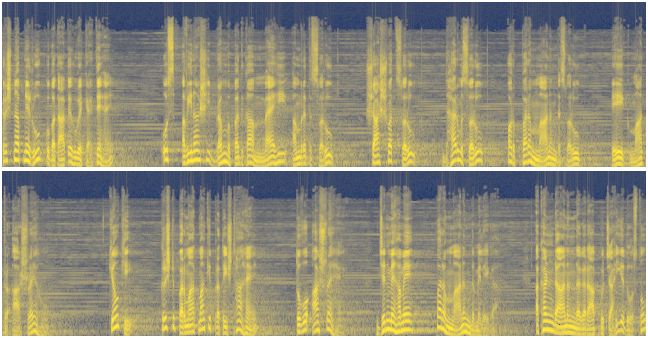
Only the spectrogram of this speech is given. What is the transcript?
कृष्ण अपने रूप को बताते हुए कहते हैं, उस अविनाशी ब्रह्म पद का मैं ही अमृत स्वरूप, शाश्वत स्वरूप, धर्म स्वरूप और परम आनंद स्वरूप एकमात्र आश्रय हूँ। क्योंकि कृष्ण परमात्मा की प्रतिष्ठा है तो वो आश्रय हैं, जिनमें हमें परम आनंद मिलेगा। अखंड आनंद अगर आपको चाहिए दोस्तों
